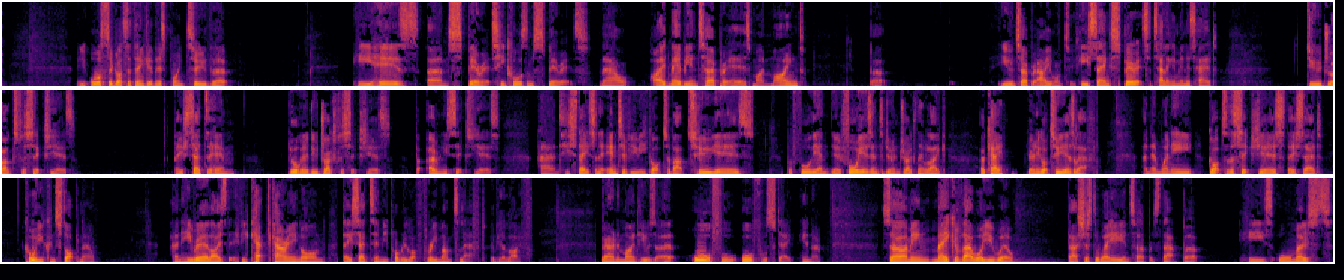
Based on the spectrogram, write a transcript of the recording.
And you also got to think at this point too that he hears um, spirits. He calls them spirits. Now, I'd maybe interpret it as my mind, but you interpret how you want to. He's saying spirits are telling him in his head, do drugs for six years. They said to him, You're going to do drugs for six years, but only six years. And he states in an interview he got to about two years before the end, you know, four years into doing drugs, and they were like, Okay, you only got two years left. And then when he got to the six years, they said, Cool, you can stop now. And he realized that if he kept carrying on, they said to him, You probably got three months left of your life. Bearing in mind he was an awful, awful state, you know. So I mean, make of that what you will. That's just the way he interprets that. But he's almost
